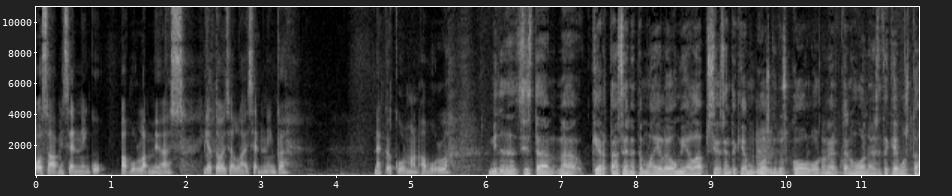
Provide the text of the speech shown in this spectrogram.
osaamisen niin kuin avulla myös ja toisenlaisen niin kuin, näkökulman avulla. Miten, siis tämä, mä kertaan sen, että mulla ei ole omia lapsia, sen takia mun mm. kosketus kouluun on erittäin huono ja se tekee musta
